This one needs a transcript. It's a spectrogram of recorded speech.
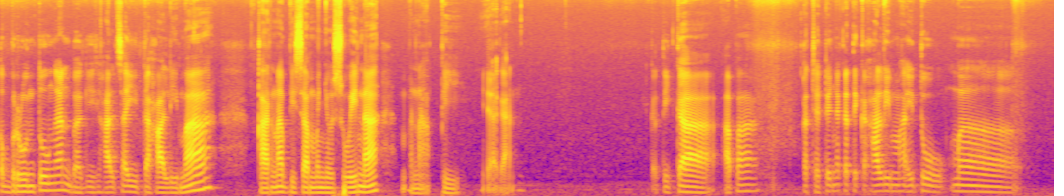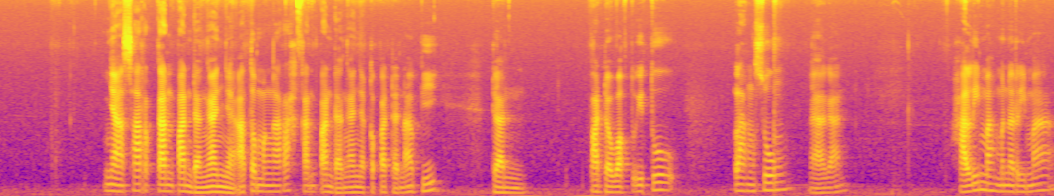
keberuntungan bagi hal Sayyidah Halimah karena bisa menyusui nah nabi ya kan ketika apa kejadiannya ketika Halimah itu me menyasarkan pandangannya atau mengarahkan pandangannya kepada Nabi dan pada waktu itu langsung ya kan Halimah menerima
